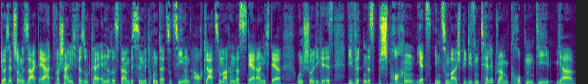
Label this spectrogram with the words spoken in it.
Du hast jetzt schon gesagt, er hat wahrscheinlich versucht, Kai Enderes da ein bisschen mit runterzuziehen und auch klarzumachen, dass der da nicht der Unschuldige ist. Wie wird denn das besprochen jetzt in zum Beispiel diesen Telegram-Gruppen, die ja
